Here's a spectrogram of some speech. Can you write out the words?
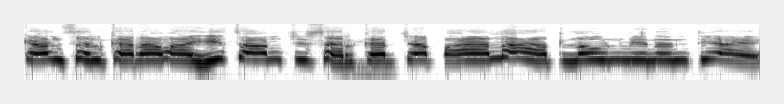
कॅन्सल करावा. हीच आमची सरकारच्या पायाला हात लावून विनंती आहे.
